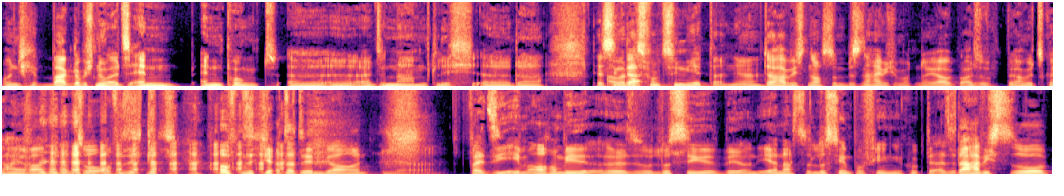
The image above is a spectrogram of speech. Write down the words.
Und ich war, glaube ich, nur als N, N-Punkt, äh, äh, also namentlich äh, da. Deswegen Aber da, das funktioniert dann, ja? da habe ich es noch so ein bisschen heimlich gemacht. Naja, also wir haben jetzt geheiratet und so, offensichtlich, offensichtlich hat das hingehauen. Weil sie eben auch irgendwie äh, so lustige Bilder und eher nach so lustigen Profilen geguckt hat. Also da habe ich so,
